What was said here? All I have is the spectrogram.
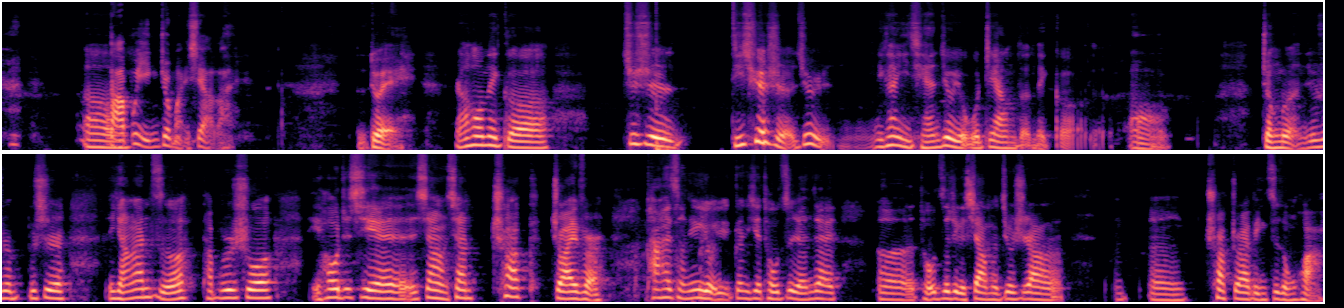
嗯，打不赢就买下来。对，然后那个就是的确是，就是你看以前就有过这样的那个呃争论，就是不是杨安泽他不是说以后这些像像 truck driver，他还曾经有跟一些投资人在。呃，投资这个项目就是让，嗯嗯，truck driving 自动化，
